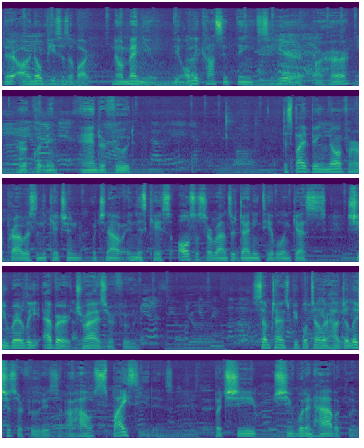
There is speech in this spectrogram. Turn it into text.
there are no pieces of art, no menu. The only constant things here are her, her equipment, and her food. Despite being known for her prowess in the kitchen, which now in this case also surrounds her dining table and guests, she rarely ever tries her food. Sometimes people tell her how delicious her food is or how spicy it is, but she she wouldn't have a clue.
